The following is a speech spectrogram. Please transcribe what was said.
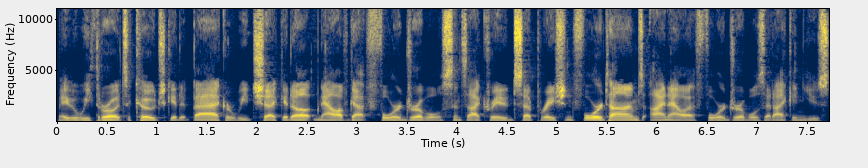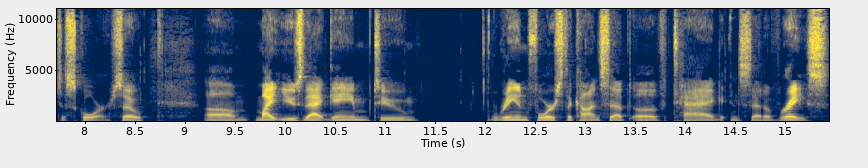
maybe we throw it to coach, get it back, or we check it up. Now I've got four dribbles. Since I created separation four times, I now have four dribbles that I can use to score. So um, might use that game to reinforce the concept of tag instead of race.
